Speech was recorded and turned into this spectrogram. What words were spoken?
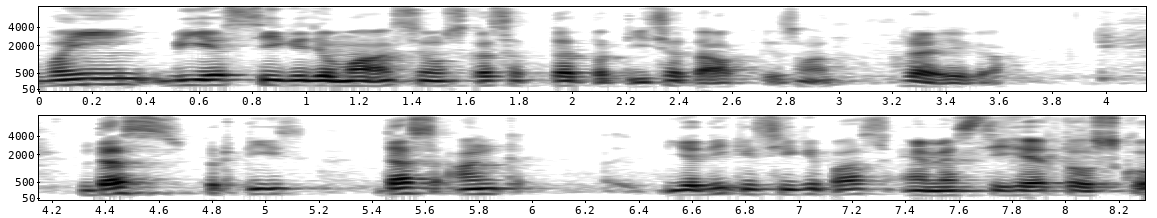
वहीं बीएससी के जो मार्क्स हैं, उसका सत्तर प्रतिशत आपके साथ रहेगा। दस प्रतिशत दस अंक यदि किसी के पास एमएससी है तो उसको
